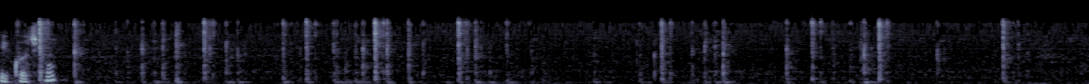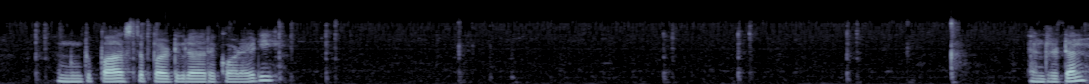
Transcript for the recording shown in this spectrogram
equals to I'm going to pass the particular record ID and return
